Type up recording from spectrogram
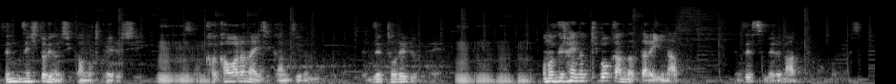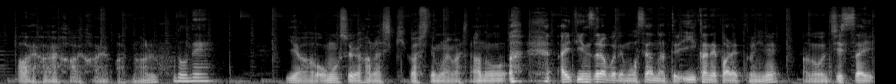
全然一人の時間も取れるし、うんうん。その関わらない時間っていうのも全然取れるんで、うんうんうんうん。このぐらいの規模感だったらいいな、全然住めるなって思いました。はいはいはいはい。あなるほどねいやー面白い話聞かせてもらいました。あの IT's ラボでもお世話になってるいい金パレットにねあの実際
